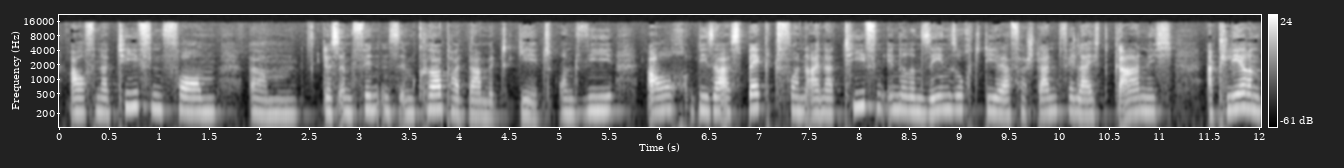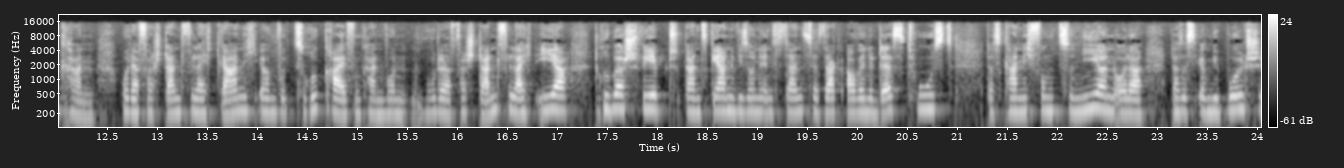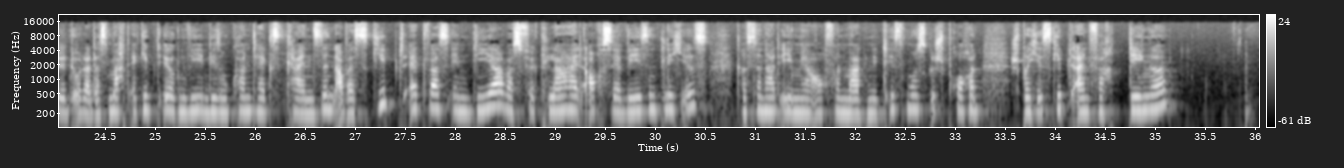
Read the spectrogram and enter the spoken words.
auf einer tiefen Form ähm, des Empfindens im Körper damit geht und wie auch dieser Aspekt von einer tiefen inneren Sehnsucht, die der Verstand vielleicht gar nicht erklären kann, wo der Verstand vielleicht gar nicht irgendwo zurückgreifen kann, wo, wo der Verstand vielleicht eher drüber schwebt, ganz gerne wie so eine Instanz, der sagt, oh, wenn du das tust, das kann nicht funktionieren oder das ist irgendwie Bullshit oder das macht, ergibt irgendwie in diesem Kontext keinen Sinn. Aber es gibt etwas in dir, was für Klarheit auch sehr wesentlich ist. Christian hat eben ja auch von Magnetismus gesprochen. Sprich, es gibt einfach Dinge,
